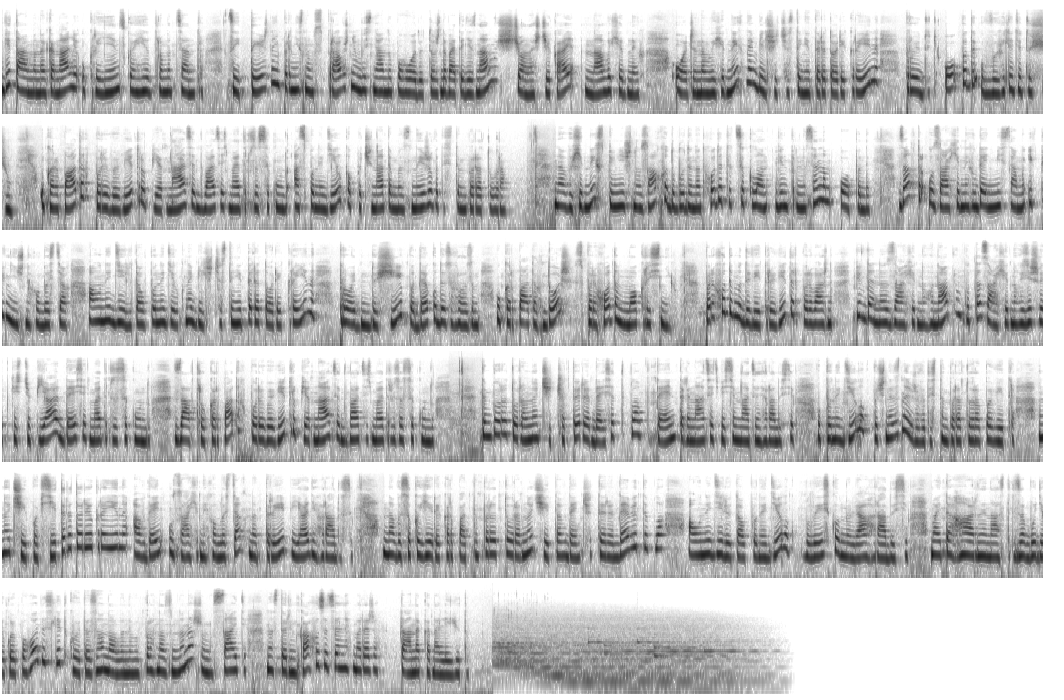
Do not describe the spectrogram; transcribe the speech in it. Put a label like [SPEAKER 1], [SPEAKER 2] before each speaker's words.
[SPEAKER 1] Вітаємо на каналі Українського гідрометцентру. Цей тиждень приніс нам справжню весняну погоду. Тож давайте дізнаємося, що нас чекає на вихідних. Отже, на вихідних на більшій частині території країни пройдуть опади у вигляді дощу. У Карпатах пориви вітру 15-20 метрів за секунду, а з понеділка починатиме знижуватись температура. На вихідних з північного заходу буде надходити циклон. Він принесе нам опади. Завтра у західних вдень місцями і в північних областях, а у неділю та в понеділок на більшій частині території країни пройдуть дощі подекуди з грозами. У Карпатах дощ з переходом мокрий сніг. Переходимо до вітру. Вітер переважно південно-західного напрямку та західного зі швидкістю 5-10 метрів за секунду. Завтра у Карпатах пориви вітру 15-20 метрів за секунду. Температура вночі 4-10 тепла, в день 13-18 градусів. У понеділок почне знижуватись температура повітря. Вночі по всій території України, а в день у західних областях на 3-5 градусів. На високогір'ї Карпат температура вночі та в день 4-9 тепла, а у неділю та в понеділок близько 0 градусів. Майте гарний настрій за будь-якої погоди. Слідкуйте за оновленими прогнозами на нашому сайті, на сторінках у соціальних мережах та на каналі YouTube.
